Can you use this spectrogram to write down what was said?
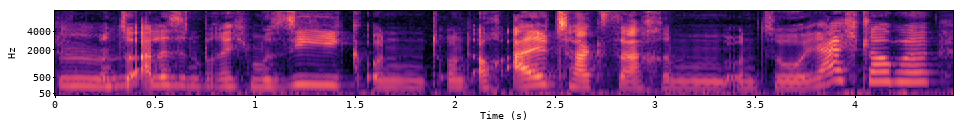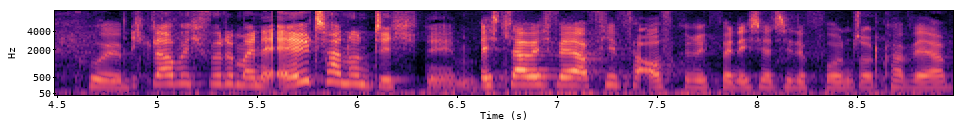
Mhm. Und so alles im Bereich Musik und, und auch Alltagssachen und so. Ja, ich glaube, Cool. ich glaube, ich würde meine Eltern und dich nehmen. Ich glaube, ich wäre auf jeden Fall aufgeregt, wenn ich der Telefonjoker wäre.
